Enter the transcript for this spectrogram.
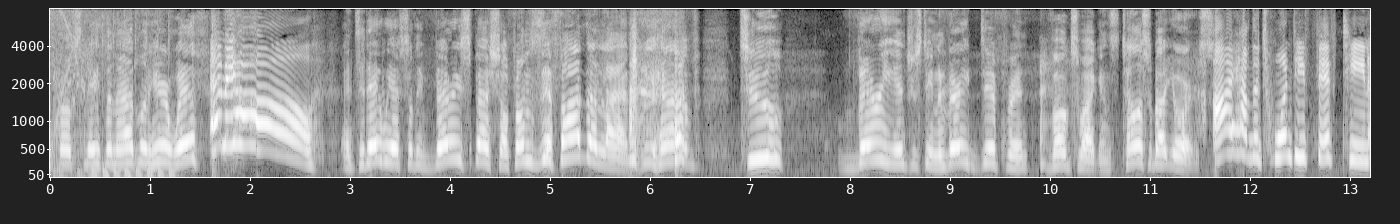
folks, Nathan Adlen here with Emme Hall! And today we have something very special from the fatherland. We have two very interesting and very different Volkswagens. Tell us about yours. I have the 2015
